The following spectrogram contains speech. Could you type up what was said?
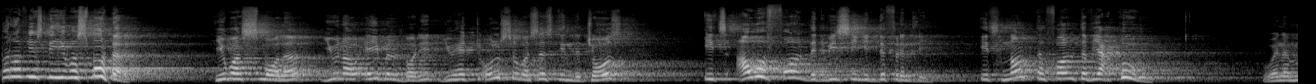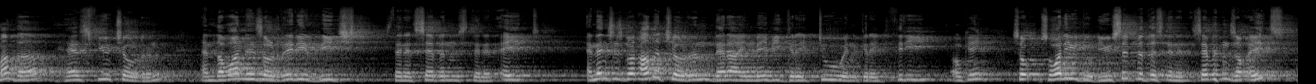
But obviously he was smaller. He was smaller, you now able bodied, you had to also assist in the chores. It's our fault that we see it differently. It's not the fault of Yaqub. When a mother has few children and the one has already reached standard 7, standard 8, and then she's got other children that are in maybe grade 2 and grade 3, okay? So, so what do you do? Do you sit with the standard 7s or 8s?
